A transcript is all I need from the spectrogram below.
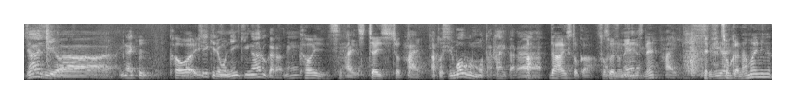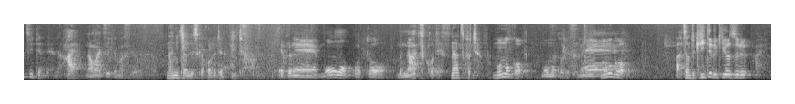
ジャージーは意外とかわいい。地域でも人気があるからね。い可愛いですね、はい。ちっちゃいしちょっと、はい。あと脂肪分も高いから。あでアイスとかそういうのにいいんですね。はい。でそうか名前みんなついてんだよな。はい。名前ついてますよ。何ちゃんですかこのじゃあ兄ちゃん。えっとね桃子と夏子です。夏子ちゃん。桃子。桃子ですね。桃子。あちゃんと聞いてる気がする、はい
